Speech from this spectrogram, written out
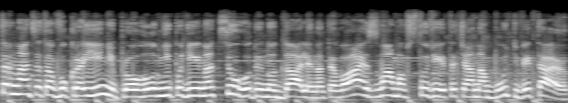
14 в Україні про головні події на цю годину далі на ТВА. З вами в студії Тетяна Будь. Вітаю.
